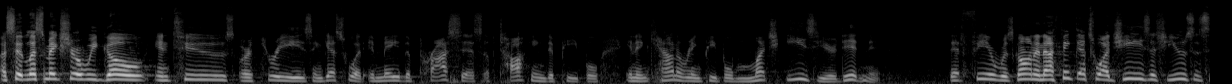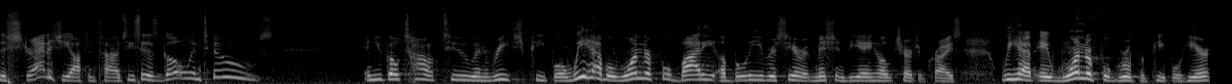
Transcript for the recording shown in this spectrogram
I said, let's make sure we go in twos or threes. And guess what? It made the process of talking to people and encountering people much easier, didn't it? That fear was gone. And I think that's why Jesus uses this strategy oftentimes. He says, Go in twos. And you go talk to and reach people. And we have a wonderful body of believers here at Mission Viejo Church of Christ. We have a wonderful group of people here.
